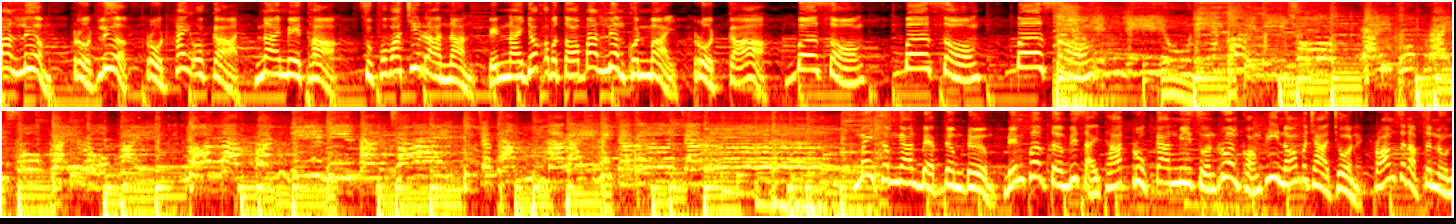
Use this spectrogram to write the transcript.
บ้านเลื่อม โปรดเลือก โปรดให้โอกาส นายเมธาสุภวชิรานันท์เป็นนายกอบตบ้านเลื่อมคนใหม่ โปรดกา เบอร์สองเบอร์สองเบอร์สองำงานแบบเดิมๆ เน้นเพิ่มเติมวิสัยทัศน์ปลุกการมีส่วนร่วมของพี่น้องประชาชน พร้อมสนับสนุน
